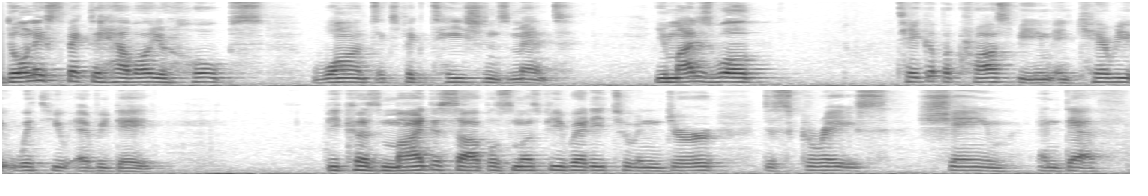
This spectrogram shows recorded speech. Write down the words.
Don't expect to have all your hopes, wants, expectations meant. You might as well take up a crossbeam and carry it with you every day. Because my disciples must be ready to endure disgrace, shame, and death.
